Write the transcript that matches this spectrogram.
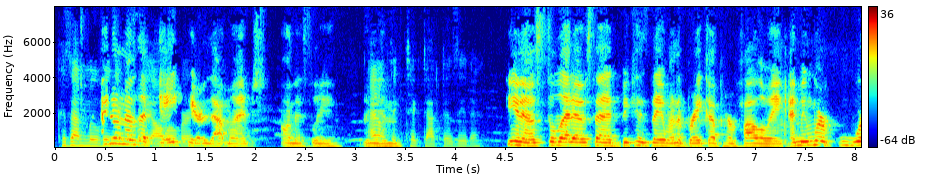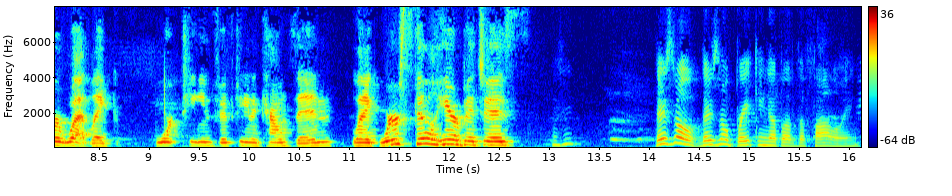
because I'm moving. I don't know that they over. care that much, honestly. I, I don't mean, think TikTok does either. you know, Stiletto said because they want to break up her following. I mean, we're we're what, like 14, 15 accounts in? Like we're still here, bitches. There's no there's no breaking up of the following.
